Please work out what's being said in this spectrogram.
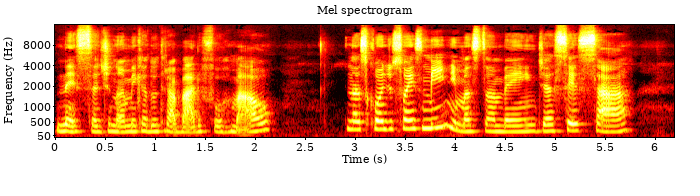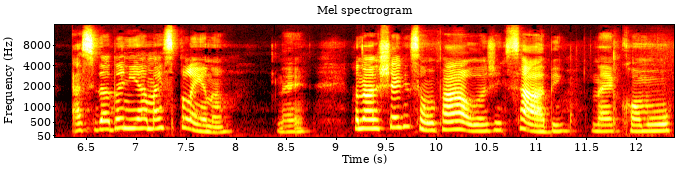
nessa dinâmica do trabalho formal, nas condições mínimas também de acessar a cidadania mais plena, né? Quando ela chega em São Paulo, a gente sabe, né, como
